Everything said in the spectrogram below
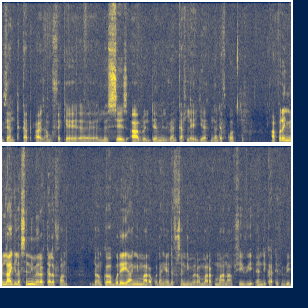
24 par exemple bu fekkee euh, le 16 avril 2024 lay jeex nga def ko après ñu laaj la sa numéro téléphone donc euh, bu dee yaa ngi Maroc da ngay def sa numéro Maroc maanaam suivi indicatif bi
